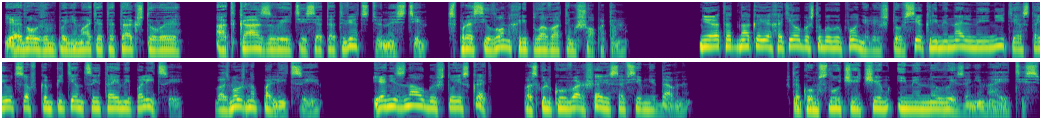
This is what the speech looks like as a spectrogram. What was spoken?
«Я должен понимать это так, что вы отказываетесь от ответственности?» — спросил он хрипловатым шепотом. «Нет, однако я хотел бы, чтобы вы поняли, что все криминальные нити остаются в компетенции тайной полиции, возможно, полиции я не знал бы, что искать, поскольку в Варшаве совсем недавно. В таком случае, чем именно вы занимаетесь?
